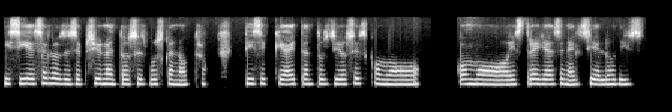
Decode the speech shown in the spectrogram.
Y si ese los decepciona, entonces buscan otro. Dice que hay tantos dioses como, como estrellas en el cielo, dice.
